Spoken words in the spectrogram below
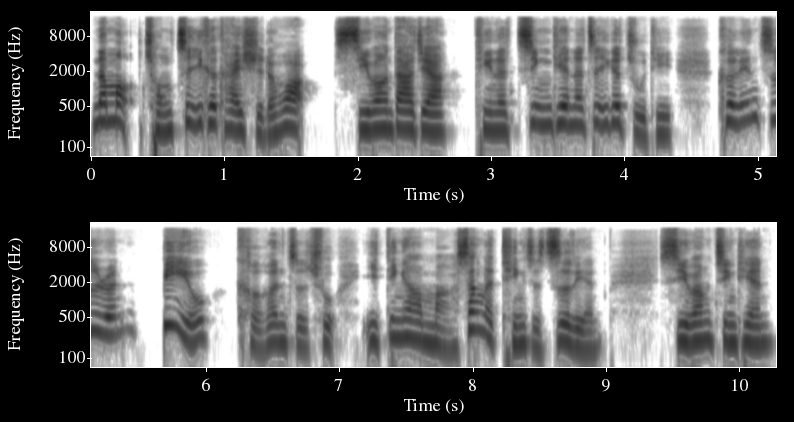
那么从这一刻开始的话，希望大家听了今天的这一个主题，可怜之人必有可恨之处，一定要马上的停止自怜。希望今天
